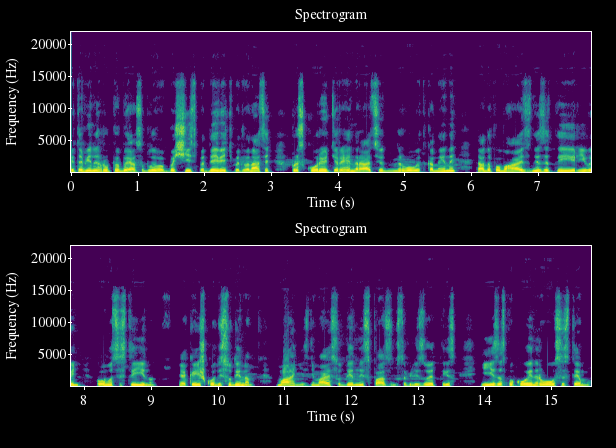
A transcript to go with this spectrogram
Вітаміни групи В, особливо В6, В9, В12, прискорюють регенерацію нервової тканини та допомагають знизити рівень гомоцистеїну, який шкодить судинам. Магній знімає судинний спазм, стабілізує тиск і заспокоює нервову систему.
